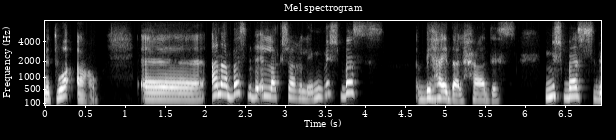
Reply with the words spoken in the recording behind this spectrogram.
متوقعه. آه أنا بس بدي أقول لك شغلة مش بس بهيدا الحادث. مش بس ب...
